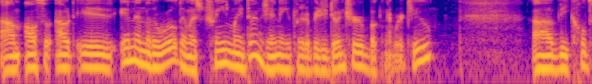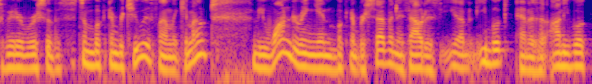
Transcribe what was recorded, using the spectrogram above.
Um, also out is In Another World, I Must Train My Dungeon, a Literary Adventure, book number two. Uh, the Cultivator Verse of the System book number two has finally came out. The Wandering Inn, book number seven is out as an ebook and as an audiobook.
